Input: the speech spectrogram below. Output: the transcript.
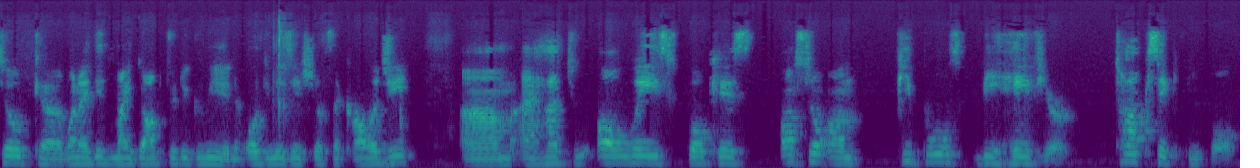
took uh, when i did my doctorate degree in organizational psychology um, i had to always focus also on people's behavior toxic people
